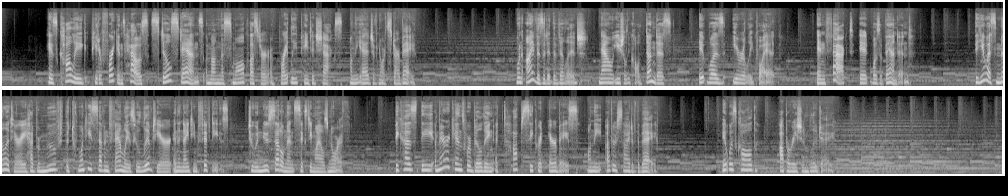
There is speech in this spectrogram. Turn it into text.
His colleague Peter Freuchen's house still stands among the small cluster of brightly painted shacks on the edge of North Star Bay. When I visited the village, now usually called Dundas, it was eerily quiet. In fact, it was abandoned. The U.S. military had removed the 27 families who lived here in the 1950s to a new settlement 60 miles north. Because the Americans were building a top secret airbase on the other side of the bay. It was called Operation Blue Jay.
